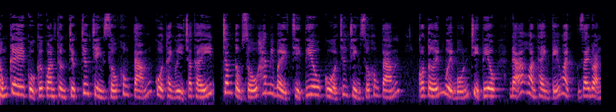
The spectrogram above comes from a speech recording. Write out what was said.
Thống kê của cơ quan thường trực chương trình số 08 của Thành ủy cho thấy, trong tổng số 27 chỉ tiêu của chương trình số 08, có tới 14 chỉ tiêu đã hoàn thành kế hoạch giai đoạn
